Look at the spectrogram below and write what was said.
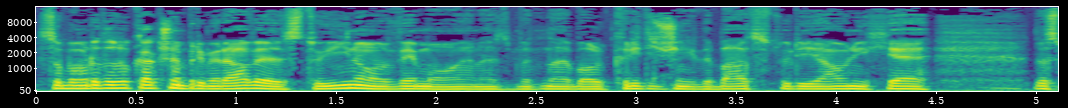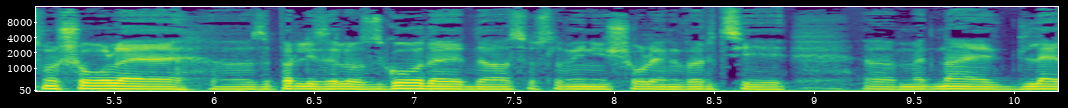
So pa morda tu kakšne primerjave s tujino? Vemo, ena izmed najbolj kritičnih debat tudi javnih je, da smo šole zaprli zelo zgodaj, da so v Sloveniji šole in vrci a, med najdlje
